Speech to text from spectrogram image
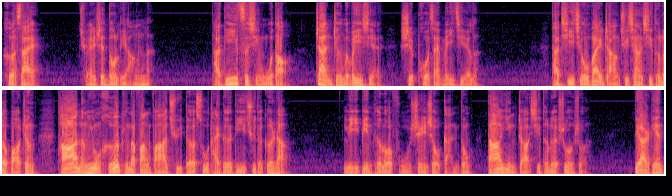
赫塞全身都凉了。他第一次醒悟到，战争的危险是迫在眉睫了。他祈求外长去向希特勒保证，他能用和平的方法取得苏台德地区的割让。里宾特洛甫深受感动，答应找希特勒说说。第二天。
